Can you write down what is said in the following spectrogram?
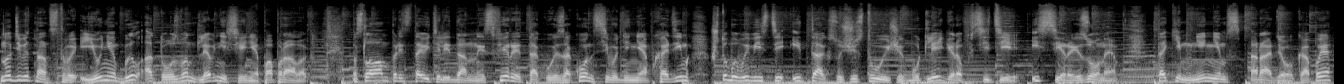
но 19 июня был отозван для внесения поправок. По словам представителей данной сферы, такой закон сегодня необходим, чтобы вывести и так существующих бутлегеров в сети из серой зоны. Таким мнением с Радио КП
